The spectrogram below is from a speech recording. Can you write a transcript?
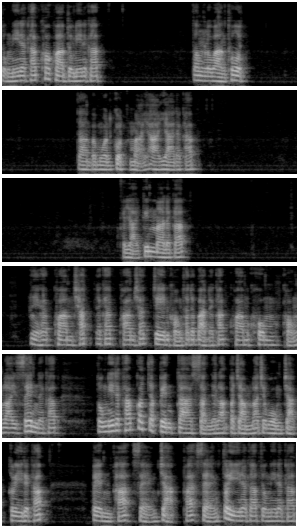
ตรงนี้นะครับ ข้อความตรงนี้นะครับ ต้องระวางโทษ ตามประมวลกฎหมายอาญานะครับ ขยายขึ้นมานะครับนี่ครับความชัดนะครับ ความชัดเจนของธนบัตรนะครับ ความคมของลายเส้นนะครับ ตรงนี้นะครับก็จะเป็นตาสัญลักษณ์ประจำราชวงศ์จักกรีนะครับ เป็นพระแสงจากพระแสงตรีนะครับตรงนี้นะครับ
